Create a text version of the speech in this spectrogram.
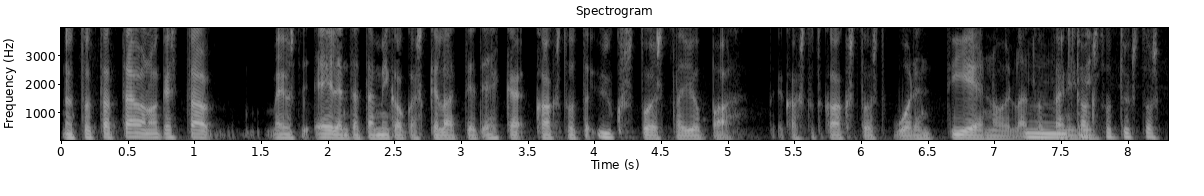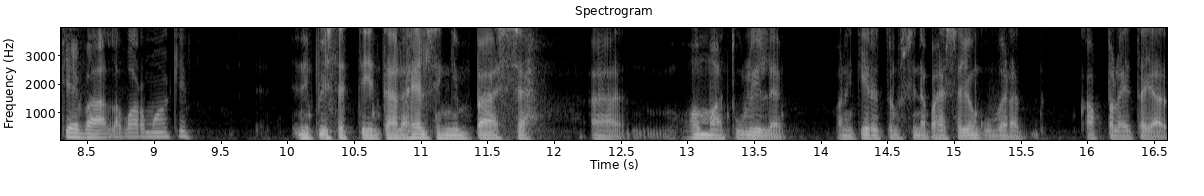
No tota, tämä on oikeastaan, me just eilen tätä Mika kanssa kelattiin, että ehkä 2011 jopa, 2012 vuoden tienoilla. Mm, tota, niin, 2011 keväällä varmaankin. Niin pistettiin täällä Helsingin päässä – hommaa tulille. Mä olin kirjoittanut siinä vaiheessa jonkun verran kappaleita ja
